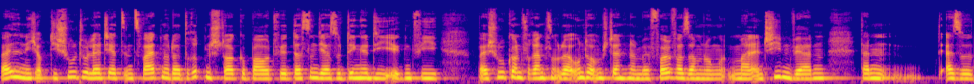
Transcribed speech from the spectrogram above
weiß ich nicht, ob die Schultoilette jetzt im zweiten oder dritten Stock gebaut wird. Das sind ja so Dinge, die irgendwie bei Schulkonferenzen oder unter Umständen dann bei Vollversammlungen mal entschieden werden. Dann, also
